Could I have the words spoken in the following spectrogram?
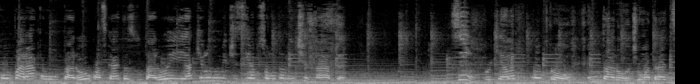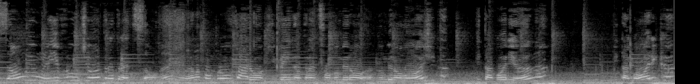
comparar com o tarô, com as cartas do tarô, e aquilo não me dizia absolutamente nada. Sim, porque ela comprou um tarô de uma tradição e um livro de outra tradição, né? Ela comprou um tarô que vem da tradição numero, numerológica, pitagoriana, pitagórica,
